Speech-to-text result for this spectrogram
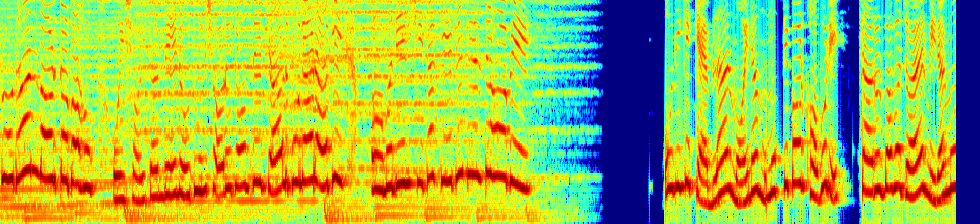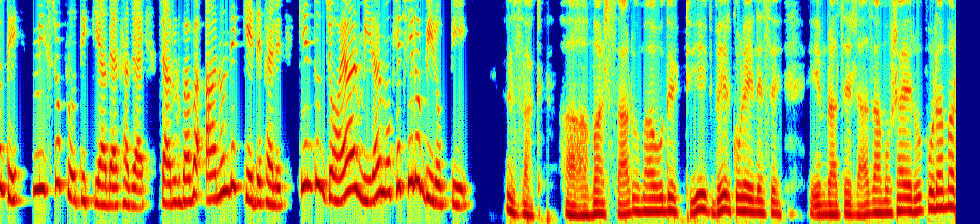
প্রধান বার্তাবাহক। ওই শয়তানদের নতুন ষড়যন্ত্রের জাল বোনার আগে আমাদের সেটা কেটে ফেলতে হবে। ওদিকে ক্যাবলা আর ময়না মুক্তি পাওয়ার খবরে চারুর বাবা জয়ার মীরার মধ্যে মিশ্র প্রতিক্রিয়া দেখা যায়। চারুর বাবা আনন্দে কেঁদে ফেলেন কিন্তু জয়া আর মীরার মুখে ছিল বিরক্তি। যাক আমার সারু মা ওদের ঠিক বের করে এনেছে। ইমরাজের রাজা মশাইয়ের উপর আমার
